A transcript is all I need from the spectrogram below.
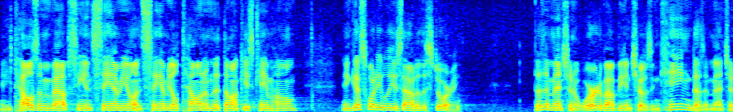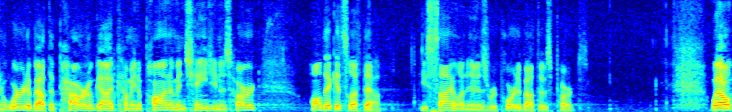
And he tells him about seeing Samuel and Samuel telling him that donkeys came home. And guess what he leaves out of the story? Doesn't mention a word about being chosen king, doesn't mention a word about the power of God coming upon him and changing his heart. All that gets left out. He's silent in his report about those parts. Well,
